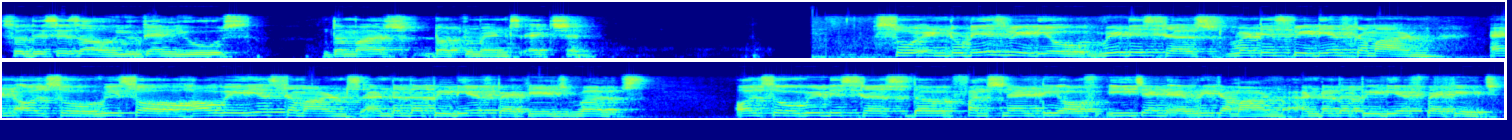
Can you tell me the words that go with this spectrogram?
So this is how you can use the merge documents action. So in today's video we discussed what is PDF command and also we saw how various commands under the PDF package works. Also we discussed the functionality of each and every command under the PDF package.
